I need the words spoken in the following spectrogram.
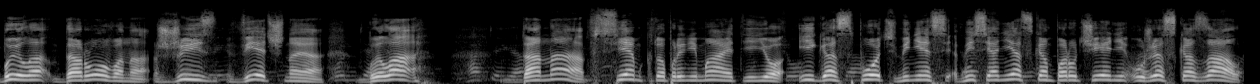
было даровано. Жизнь вечная была дана всем, кто принимает ее. И Господь в миссионерском поручении уже сказал,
